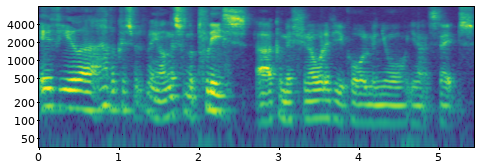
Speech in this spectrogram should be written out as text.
if you uh, have a Christmas meal, and this from the police uh, commissioner, whatever you call them in your United States,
